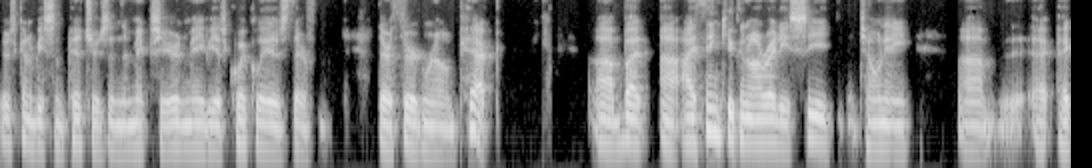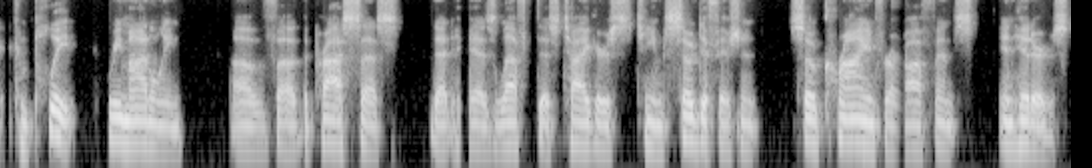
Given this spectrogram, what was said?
there's going to be some pitchers in the mix here and maybe as quickly as their their third round pick. Uh, but uh, I think you can already see, Tony, um, a, a, complete remodeling of uh, the process that has left this Tigers team so deficient, so crying for offense and hitters.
